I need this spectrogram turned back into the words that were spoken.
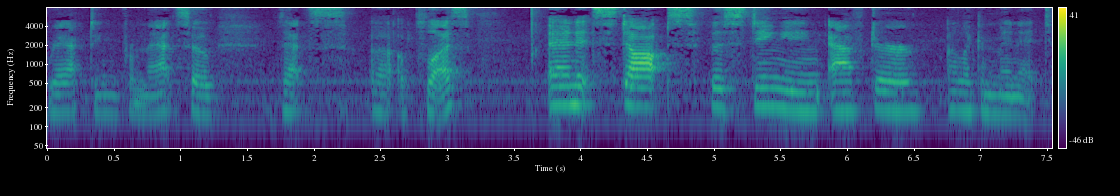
reacting from that. So that's uh, a plus and it stops the stinging after uh, like a minute.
